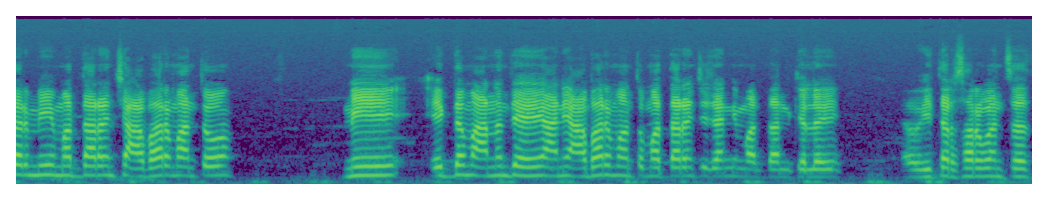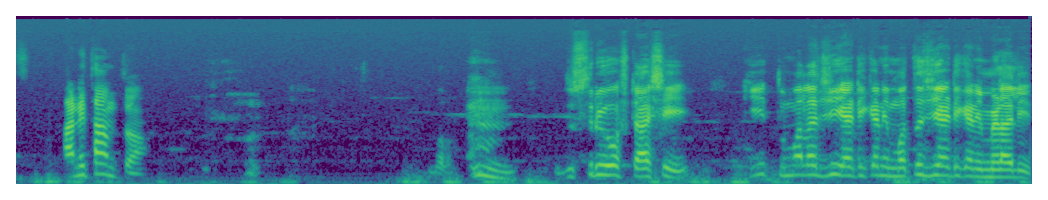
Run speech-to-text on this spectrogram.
तर मी मतदारांचे आभार मानतो. मी एकदम आनंदी आहे आणि आभार मानतो मतदारांचे ज्यांनी मतदान केलंय इतर सर्वांचंच. आणि थांबतो. दुसरी गोष्ट अशी की तुम्हाला जी या ठिकाणी मतं जी या ठिकाणी मिळाली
